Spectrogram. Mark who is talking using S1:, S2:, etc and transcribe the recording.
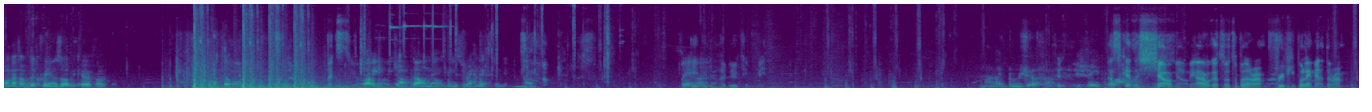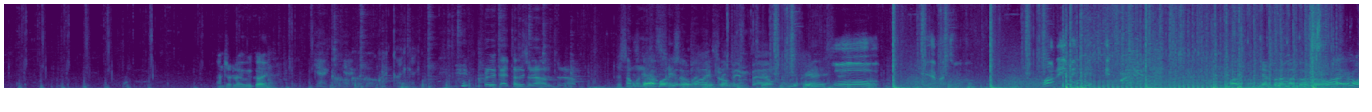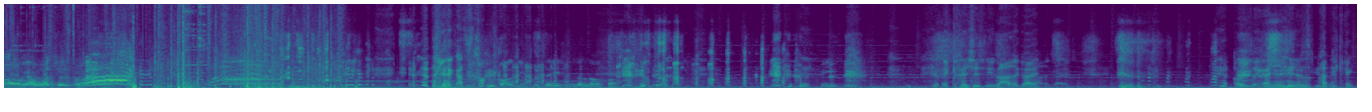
S1: Someone on top of the crane as well, be careful. What the?
S2: Oh, next to you.
S1: Oh, he jumped down, man. He's right next to me. No.
S2: I gave you the Hadouken, me.
S1: Man, like Bouger, fam. Vape.
S2: That scared the shit out of me, man. I got to the top of the ramp. Three people aiming at the ramp.
S3: Angelo, we're going. Yeah, go, go, go, quick, quick, quick. Bro, the guy turns around. There's someone else
S1: bought
S3: here.
S1: himself
S3: somewhere.
S1: like
S4: Drop
S1: this.
S4: inbound.
S1: Yeah, in the crane.
S2: Oh! Yeah, man, What? Aim it, hit, hit.
S1: Man, Careful, I'm not going Whoa, we are watching, bro.
S3: the guy got stuck.
S1: Oh, leave the Asians alone, fam.
S3: Hey, guy, you see the other guy? I was thinking he was panicking.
